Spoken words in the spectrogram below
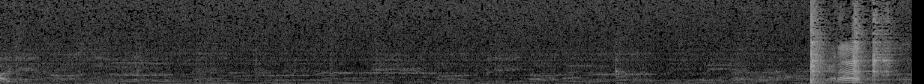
five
